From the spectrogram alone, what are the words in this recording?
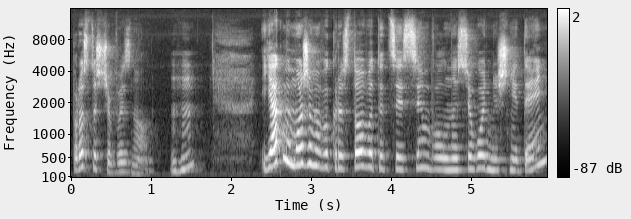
Просто щоб ви знали. Угу. Як ми можемо використовувати цей символ на сьогоднішній день?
